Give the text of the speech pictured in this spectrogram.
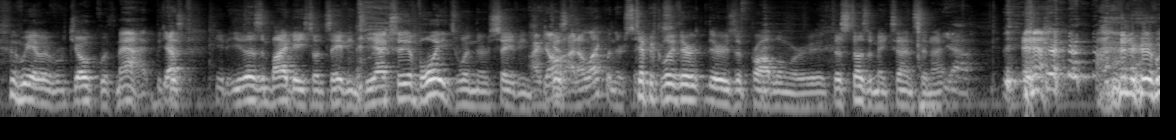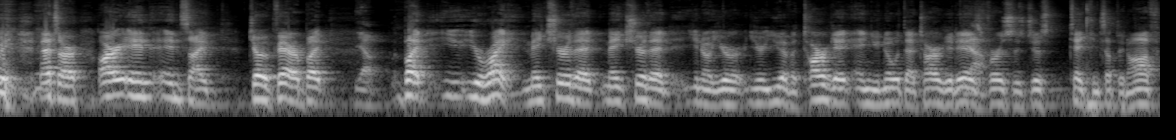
we have a joke with Matt because Yep. he, doesn't buy based on savings. He actually avoids when there's savings. I don't. I don't like when they're saying Typically, there there's a problem where it, this doesn't make sense, and I, Yeah. we, that's our our in, inside joke there. But Yep. but you, you're right. Make sure that make sure that you know you're, you're you have a target and you know what that target is Yeah. versus just taking something off.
